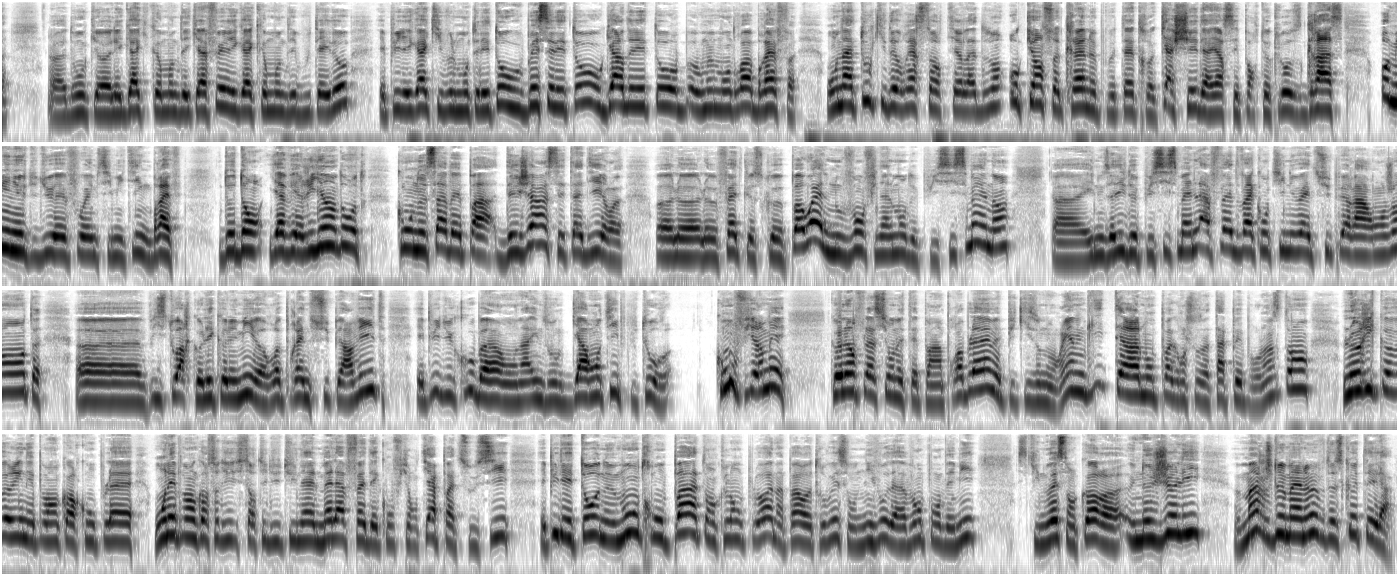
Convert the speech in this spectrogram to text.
donc les gars qui commandent des cafés, les gars qui commandent des bouteilles d'eau et puis les gars qui veulent monter les taux ou baisser les taux ou garder les taux au, même endroit. Bref, on a tout qui devrait ressortir là-dedans. Aucun secret ne peut être caché derrière ces portes closes grâce minutes du FOMC meeting. Bref, dedans, il n'y avait rien d'autre qu'on ne savait pas déjà, c'est-à-dire euh, le, fait que ce que Powell nous vend finalement depuis six semaines, hein, euh, il nous a dit depuis six semaines la Fed va continuer à être super arrangeante, euh, histoire que l'économie reprenne super vite, et puis du coup, bah, on a, ils nous ont garanti plutôt confirmé que l'inflation n'était pas un problème et puis qu'ils n'ont rien, littéralement pas grand chose à taper pour l'instant. Le recovery n'est pas encore complet, on n'est pas encore sorti, du tunnel, mais la Fed est confiante, n'y a pas de souci. Et puis les taux ne monteront pas tant que l'emploi n'a pas retrouvé son niveau d'avant pandémie, ce qui nous laisse encore euh, une jolie marge de manœuvre de ce côté-là.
